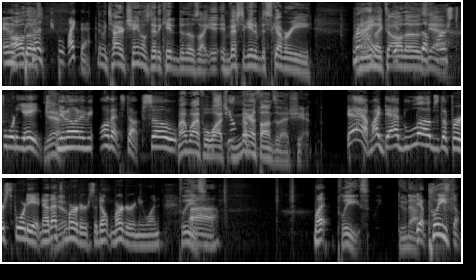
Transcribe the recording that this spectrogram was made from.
and All those- because people like that. They have entire channels dedicated to those, like investigative discovery. What I Right, mean? like to all Yeah, those. The yeah, first forty-eight. Yeah. You know what I mean? All that stuff. So my wife will watch marathons of that shit. yeah, my dad loves the first forty-eight. Now that's Yep. murder, so don't murder anyone. Please, Uh, what? please, do not. Yeah, please don't.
